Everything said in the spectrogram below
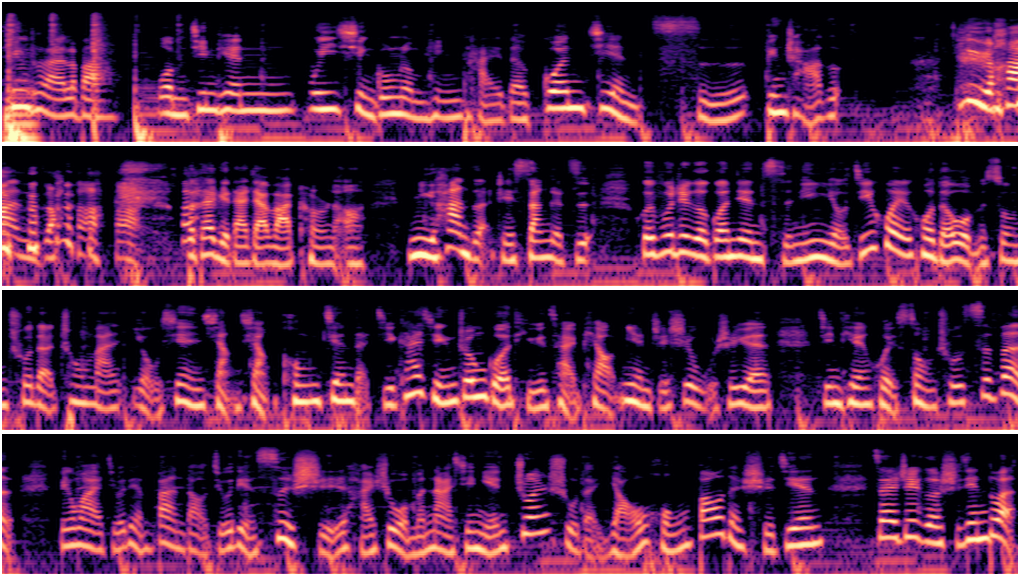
听出来了吧？我们今天微信公众平台的关键词冰碴子，“女汉子”，不带给大家挖坑的啊！女汉子这三个字，回复这个关键词，您有机会获得我们送出的充满有限想象空间的即开型中国体育彩票，面值是五十元。今天会送出四份。另外，九点半到九点四十还是我们那些年专属的摇红包的时间。在这个时间段，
